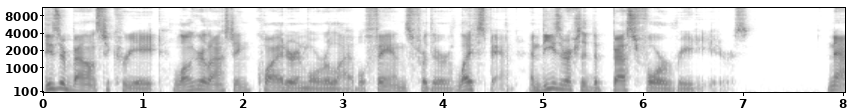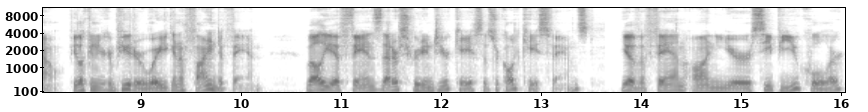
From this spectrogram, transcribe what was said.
These are balanced to create longer lasting, quieter, and more reliable fans for their lifespan, and these are actually the best for radiators. Now, if you look in your computer, where are you going to find a fan? Well, you have fans that are screwed into your case, those are called case fans. You have a fan on your CPU cooler,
